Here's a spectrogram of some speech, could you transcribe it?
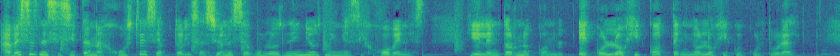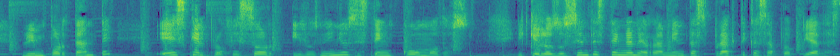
A veces necesitan ajustes y actualizaciones según los niños, niñas y jóvenes y el entorno ecológico, tecnológico y cultural. Lo importante es que el profesor y los niños estén cómodos y que los docentes tengan herramientas prácticas apropiadas,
